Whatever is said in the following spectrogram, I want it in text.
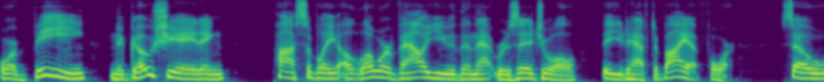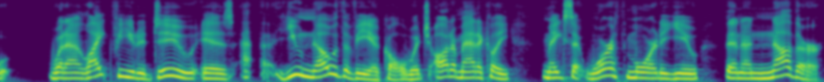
or B, negotiating possibly a lower value than that residual that you'd have to buy it for. So, what I like for you to do is uh, you know the vehicle, which automatically makes it worth more to you than another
